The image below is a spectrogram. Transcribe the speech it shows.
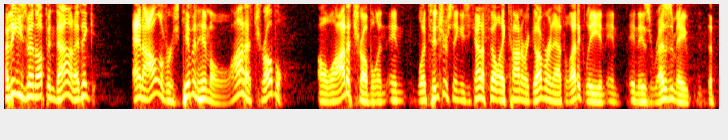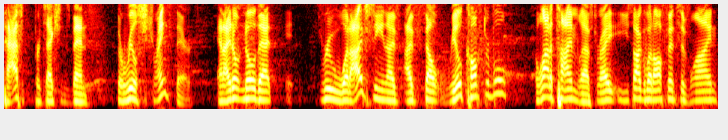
I think he's been up and down. I think Ed Oliver's given him a lot of trouble, a lot of trouble. And, and what's interesting is you kind of felt like Connor McGovern athletically in, in, in his resume, the pass protection's been the real strength there, and I don't know that through what I've seen, I've I've felt real comfortable. A lot of time left, right? You talk about offensive line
